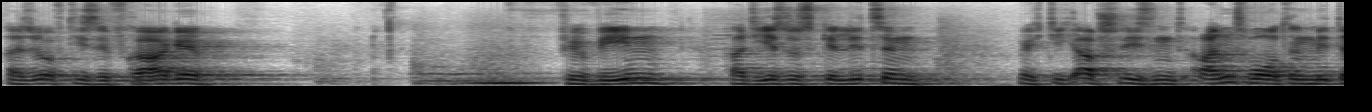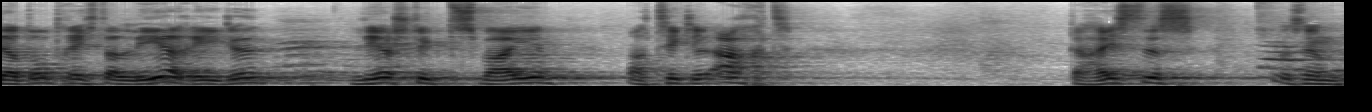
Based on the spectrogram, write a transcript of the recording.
Also auf diese Frage, für wen hat Jesus gelitten, möchte ich abschließend antworten mit der Dortrechter Lehrregel, Lehrstück 2, Artikel 8. Da heißt es, das ist ein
